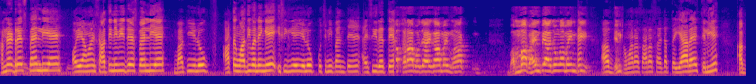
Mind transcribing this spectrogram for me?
हमने ड्रेस पहन ली है और ये हमारे साथी ने भी ड्रेस पहन ली है। बाकी ये लोग आतंकवादी बनेंगे इसीलिए ये लोग कुछ नहीं पहनते हैं ऐसे ही रहते हैं। खराब हो जाएगा मैं माँ अम्मा बहन पे आ जाऊँगा मैं इनकी। अब इन... हमारा सारा सेटअप तैयार है चलिए अब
